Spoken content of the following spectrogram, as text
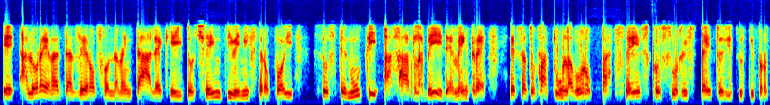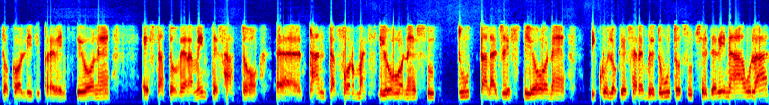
e allora era davvero fondamentale che i docenti venissero poi sostenuti a farla bene, mentre è stato fatto un lavoro pazzesco sul rispetto di tutti i protocolli di prevenzione, è stato veramente fatto eh, tanta formazione su tutta la gestione di quello che sarebbe dovuto succedere in aula,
